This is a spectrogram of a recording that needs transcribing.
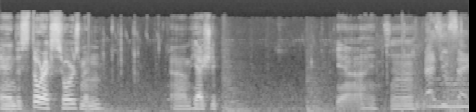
and the thorax swordsman um, he actually, yeah, it's, uh, as you say.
